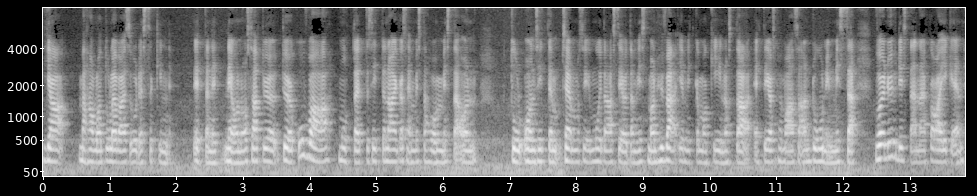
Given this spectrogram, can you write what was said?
ja mä haluan tulevaisuudessakin, että ne, ne on osa työ, työkuvaa, mutta että sitten aikaisemmista hommista on, on sitten semmoisia muita asioita, mistä mä oon hyvä ja mitkä mua kiinnostaa, että jos mä vaan saan duunin, missä voin yhdistää nämä kaiken,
